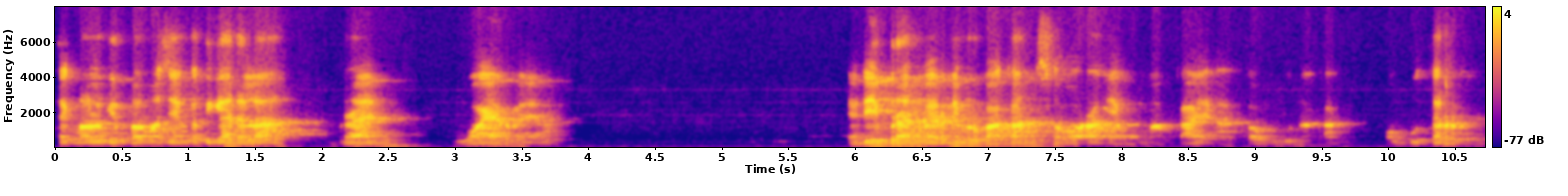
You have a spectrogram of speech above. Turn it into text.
teknologi informasi yang ketiga adalah brandware ya. Jadi brandware ini merupakan seorang yang memakai atau menggunakan komputer.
